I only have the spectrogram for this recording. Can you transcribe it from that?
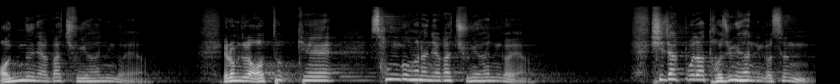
얻느냐가 중요한 거예요. 여러분들 어떻게 성공하느냐가 중요한 거예요. 시작보다 더 중요한 것은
